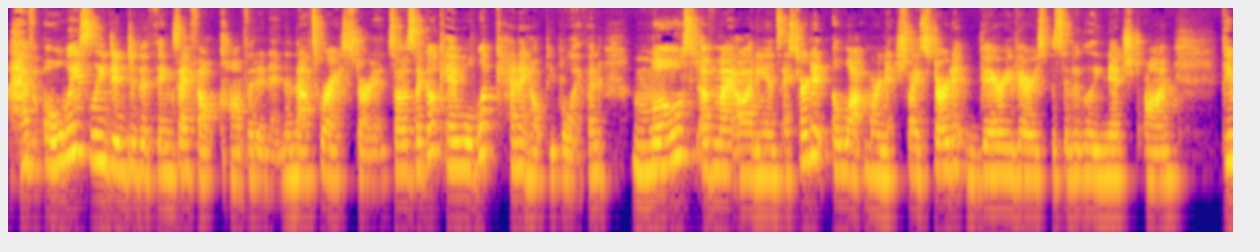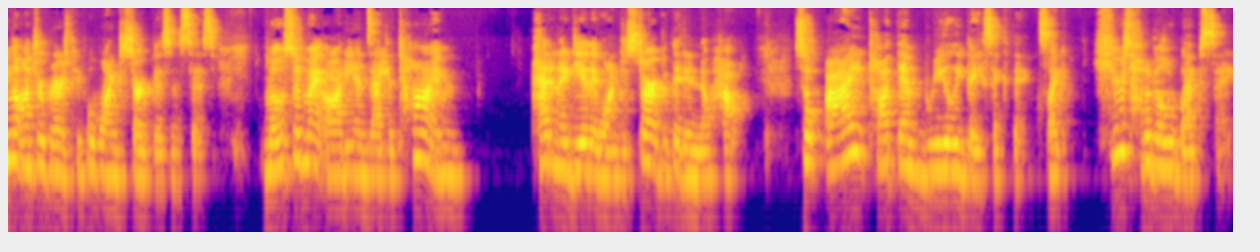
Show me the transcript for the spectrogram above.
have always leaned into the things I felt confident in, and that's where I started. So I was like, okay, well, what can I help people with? And most of my audience, I started a lot more niche. So I started very, very specifically niched on female entrepreneurs, people wanting to start businesses. Most of my audience at the time had an idea they wanted to start, but they didn't know how. So I taught them really basic things like here's how to build a website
